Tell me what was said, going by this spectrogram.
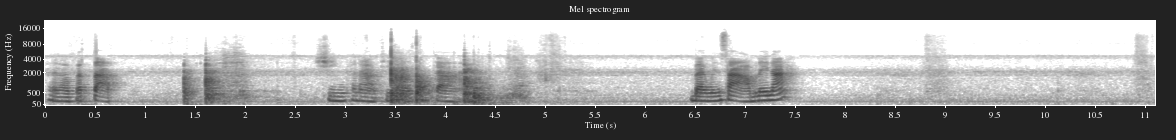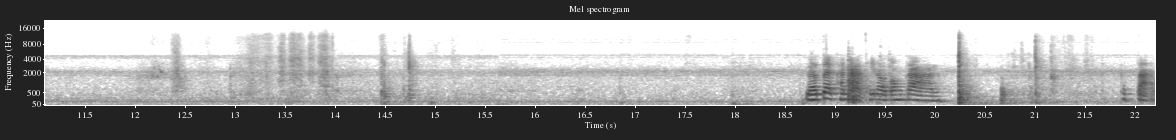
แล้วเราก็ตัด ชิ้นขนาดที่เราต้องการ แบ่งเป็นสามเลยนะ แล้วแต่ขนาดที่เราต้องการ ก็ตัด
